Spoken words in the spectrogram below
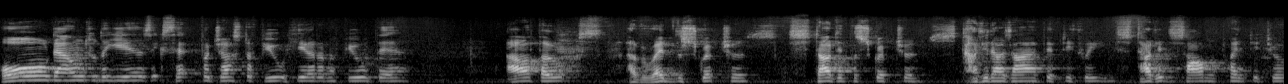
All down to the years, except for just a few here and a few there, our folks have read the scriptures, studied the scriptures, studied Isaiah 53, studied Psalm 22,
